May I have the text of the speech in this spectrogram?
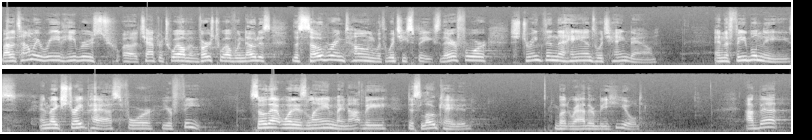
By the time we read hebrews uh, chapter 12 and verse 12 we notice the sobering tone with which he speaks. Therefore strengthen the hands which hang down and the feeble knees and make straight paths for your feet so that what is lame may not be dislocated but rather be healed. I bet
